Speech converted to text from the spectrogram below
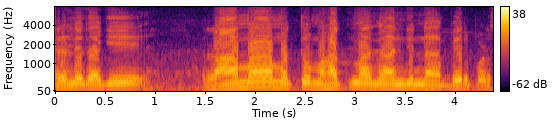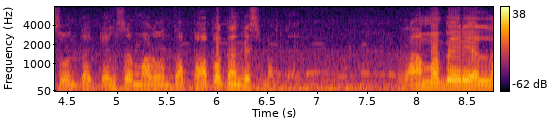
ಎರಡನೇದಾಗಿ ರಾಮ ಮತ್ತು ಮಹಾತ್ಮ ಗಾಂಧಿನ ಬೇರ್ಪಡಿಸುವಂಥ ಕೆಲಸ ಮಾಡುವಂಥ ಪಾಪ ಕಾಂಗ್ರೆಸ್ ಮಾಡ್ತಾ ಇದೆ. ರಾಮ ಬೇರೆ ಅಲ್ಲ,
